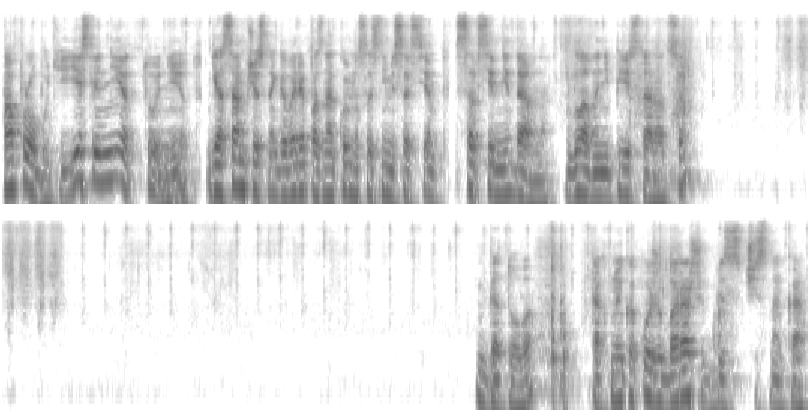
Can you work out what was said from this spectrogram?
попробуйте. Если нет, то нет. Я сам, честно говоря, познакомился с ними совсем, совсем недавно. Главное не перестараться. Готово. Так, ну и какой же барашек без чеснока?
